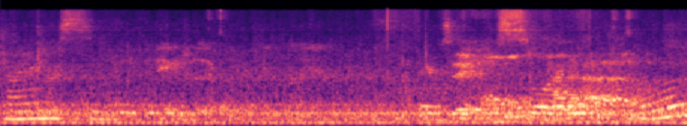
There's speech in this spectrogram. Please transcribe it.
Trying to see. There's a sort of.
